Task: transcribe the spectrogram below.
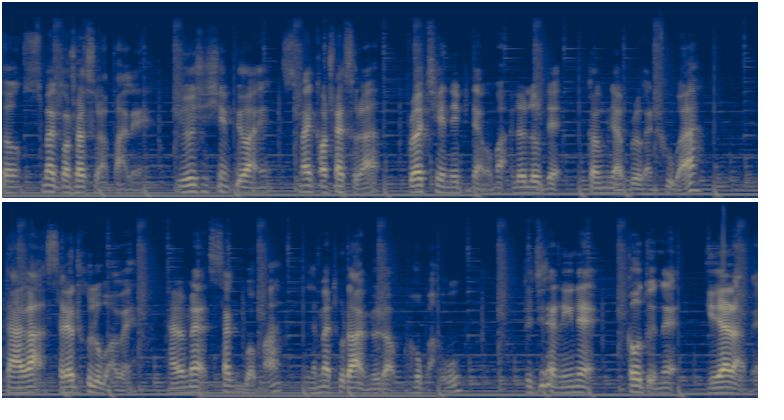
ဆုံး smart contract ဆိုတာပါလေ။ရိုးရိုးရှင်းရှင်းပြောရရင် smart contract ဆိုတာ blockchain နဲ့ပြည်တယ်မှာအလုပ်လုပ်တဲ့ computer program တစ်ခုပါ။ဒါက set တစ်ခုလိုပါပဲ။ဒါပေမဲ့ set ပေါ်မှာလက်မှတ်ထိုးတာမျိုးတော့မဟုတ်ပါဘူး။ digital နည်းနဲ့ code တွေနဲ့ရေးရတာပဲ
